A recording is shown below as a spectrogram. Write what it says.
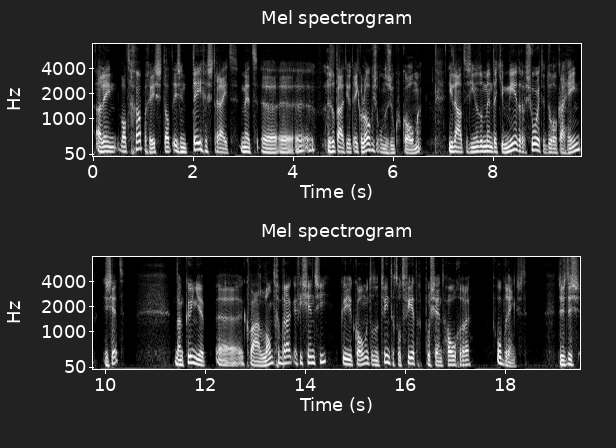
Alleen wat grappig is, dat is een tegenstrijd met uh, uh, resultaten die uit ecologisch onderzoek komen. Die laten zien dat op het moment dat je meerdere soorten door elkaar heen zet... dan kun je uh, qua landgebruikefficiëntie kun je komen tot een 20 tot 40 procent hogere opbrengst. Dus het is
